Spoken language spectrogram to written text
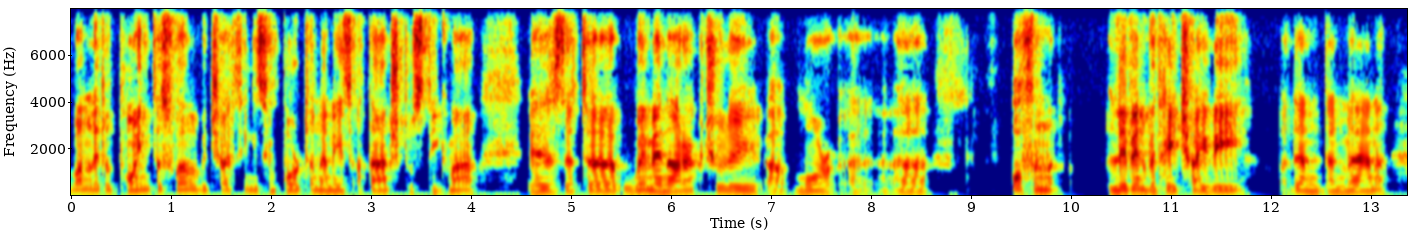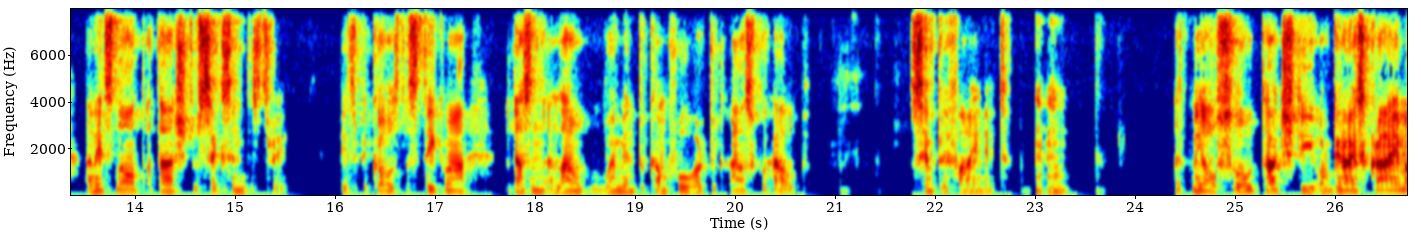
one little point as well, which I think is important and is attached to stigma, is that uh, women are actually uh, more uh, uh, often living with HIV than than men, and it's not attached to sex industry. It's because the stigma doesn't allow women to come forward to ask for help, simplifying it. Let me also touch the organized crime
